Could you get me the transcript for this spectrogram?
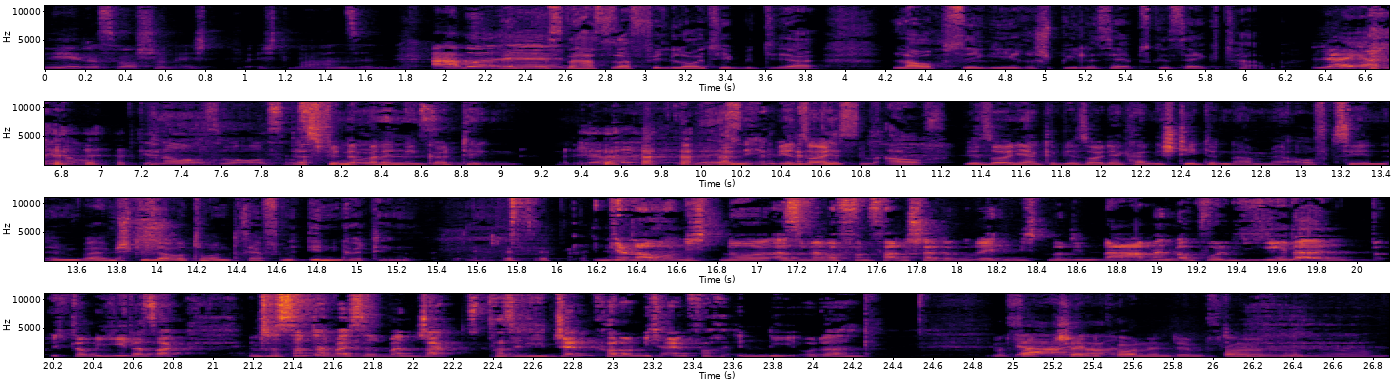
Nee, das war schon echt, echt Wahnsinn. Aber äh, Essen hast du da viele Leute, die mit der Laubsäge ihre Spiele selbst gesägt haben. Ja, ja, genau, genau so aus. Das findet man in Göttingen. Ja. In, wir, sollen, Essen auch. Wir sollen ja, wir sollen ja keine Städtenamen mehr aufzählen im, beim Spielautorentreffen in Göttingen. Genau, nicht nur, also wenn wir von Veranstaltungen reden, nicht nur die Namen, obwohl jeder, ich glaube, jeder sagt, interessanterweise, man sagt tatsächlich GenCon und nicht einfach Indie, oder? Man sagt ja, GenCon ja. in dem Fall. Ne? Ja.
